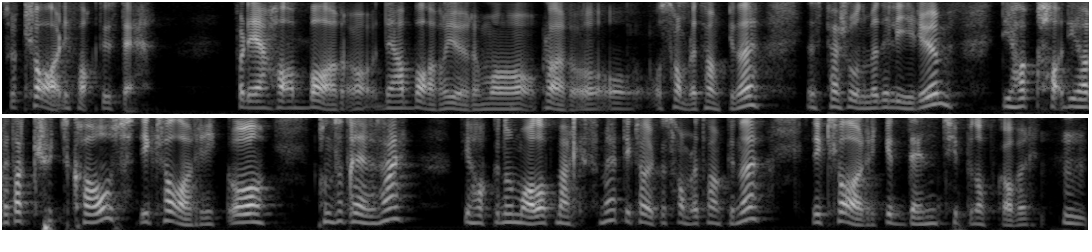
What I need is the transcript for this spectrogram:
så klarer de faktisk det. For det har, bare, det har bare, å gjøre med å klare å, å, å, samle tankene. Mens personer med delirium de har, de har, et akutt kaos. De klarer ikke å konsentrere seg. De har ikke normal oppmerksomhet, de klarer ikke å samle tankene. Så de klarer ikke den typen oppgaver. Mm.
